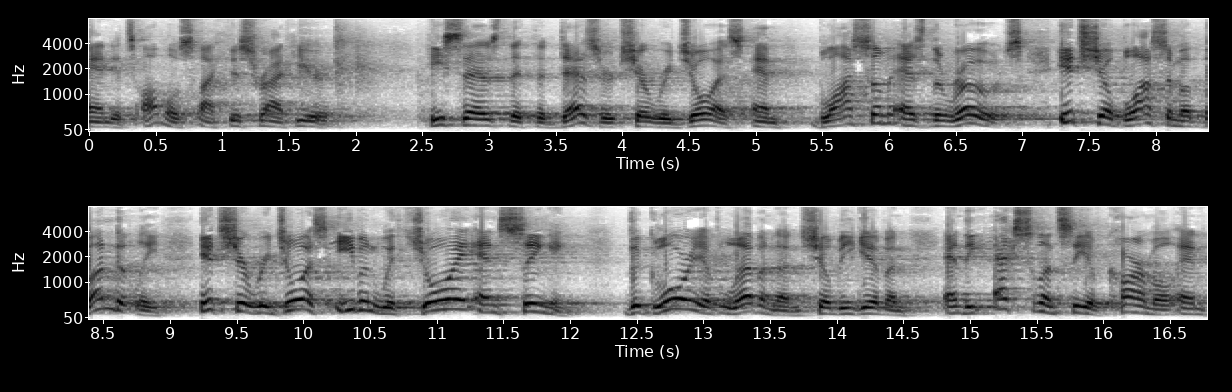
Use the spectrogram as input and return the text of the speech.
And it's almost like this right here. he says that the desert shall rejoice and blossom as the rose. It shall blossom abundantly. It shall rejoice even with joy and singing. The glory of Lebanon shall be given, and the excellency of Carmel and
